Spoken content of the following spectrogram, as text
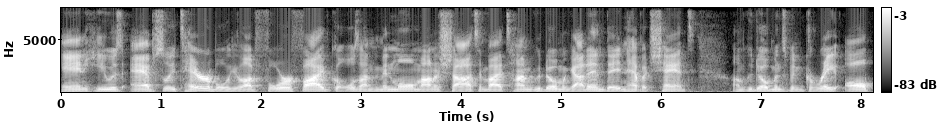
and he was absolutely terrible. He allowed four or five goals on minimal amount of shots, and by the time Khudobin got in, they didn't have a chance. Um, Khudobin's been great all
